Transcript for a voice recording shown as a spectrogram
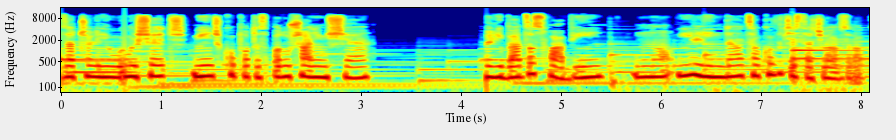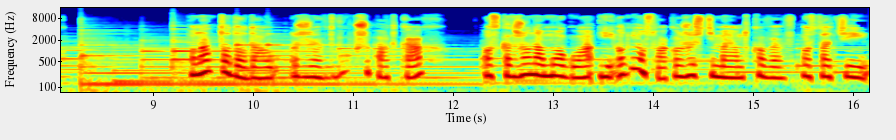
zaczęli łysieć, mieć kłopoty z poruszaniem się, byli bardzo słabi, no i Linda całkowicie straciła wzrok. Ponadto dodał, że w dwóch przypadkach oskarżona mogła i odniosła korzyści majątkowe w postaci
